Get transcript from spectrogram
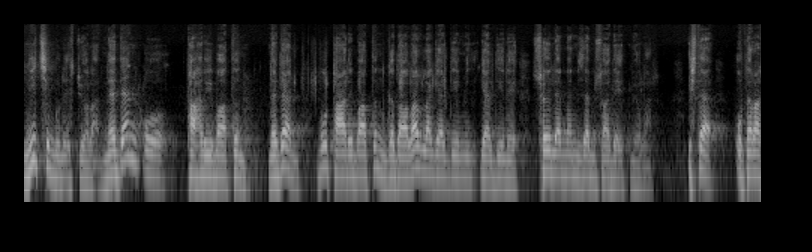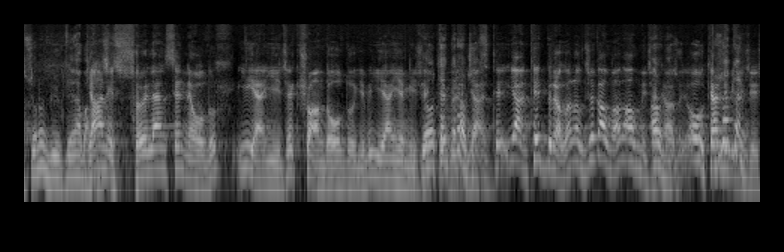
Niçin bunu istiyorlar? Neden o tahribatın, neden bu tahribatın gıdalarla geldiğini, geldiğini söylememize müsaade etmiyorlar? İşte operasyonun büyüklüğüne bakın. Yani söylense ne olur? Yiyen yiyecek şu anda olduğu gibi yiyen yemeyecek. Yo, tedbir mi? alacaksın. Yani, te- yani tedbir alan alacak, almayan almayacak Almayacak. abi. O kendi Zaten bileceği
